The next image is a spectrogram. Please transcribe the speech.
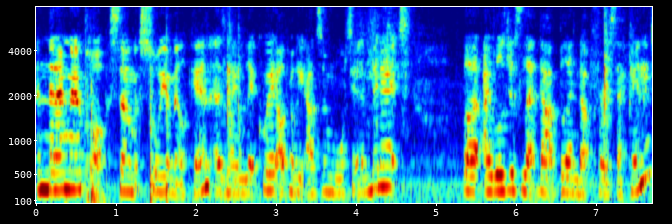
And then I'm going to pop some soya milk in as my liquid. I'll probably add some water in a minute but I will just let that blend up for a second.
